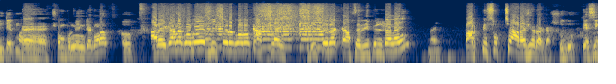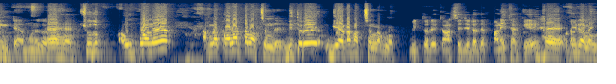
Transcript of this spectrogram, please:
ইনটেক মাল? হ্যাঁ হ্যাঁ সম্পূর্ণ ইনটেক মাল। আর এখানে কোনো ভিতরে কোনো কাজ নাই। ভিতরে কাঁচের রিপিলটা নাই। নাই। পার পিস হচ্ছে আড়াইশো টাকা। শুধু কেসিংটা মনে করেন? হ্যাঁ হ্যাঁ শুধু আপনার কভারটা পাচ্ছেন যে ভিতরে গিয়াটা পাচ্ছেন না আপনি। ভিতরে কাঁচে যেটাতে পানি থাকে হ্যাঁ এটা নাই।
